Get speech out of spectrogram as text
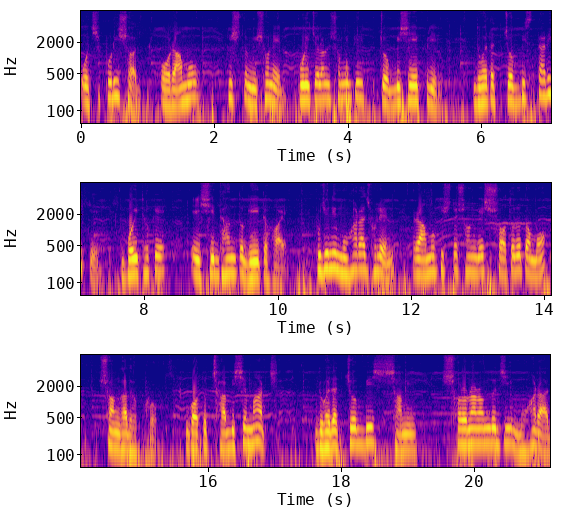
অচি পরিষদ ও রামকৃষ্ণ মিশনের পরিচালন সমিতির চব্বিশে এপ্রিল দু হাজার চব্বিশ তারিখে বৈঠকে এই সিদ্ধান্ত গৃহীত হয়। পূজনী মহারাজ হলেন রামকৃষ্ণ সংঘের সতেরোতম সংঘাধ্যক্ষ। গত ছাব্বিশে মার্চ দু হাজার চব্বিশ স্বামী শরণানন্দজি মহারাজ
